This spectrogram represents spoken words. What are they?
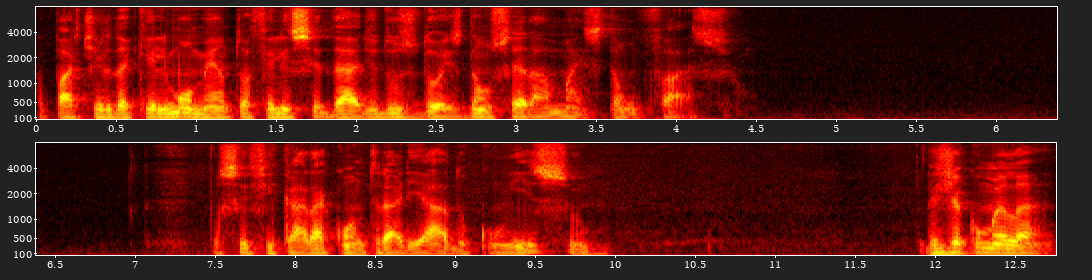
A partir daquele momento, a felicidade dos dois não será mais tão fácil. Você ficará contrariado com isso? Veja como ela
